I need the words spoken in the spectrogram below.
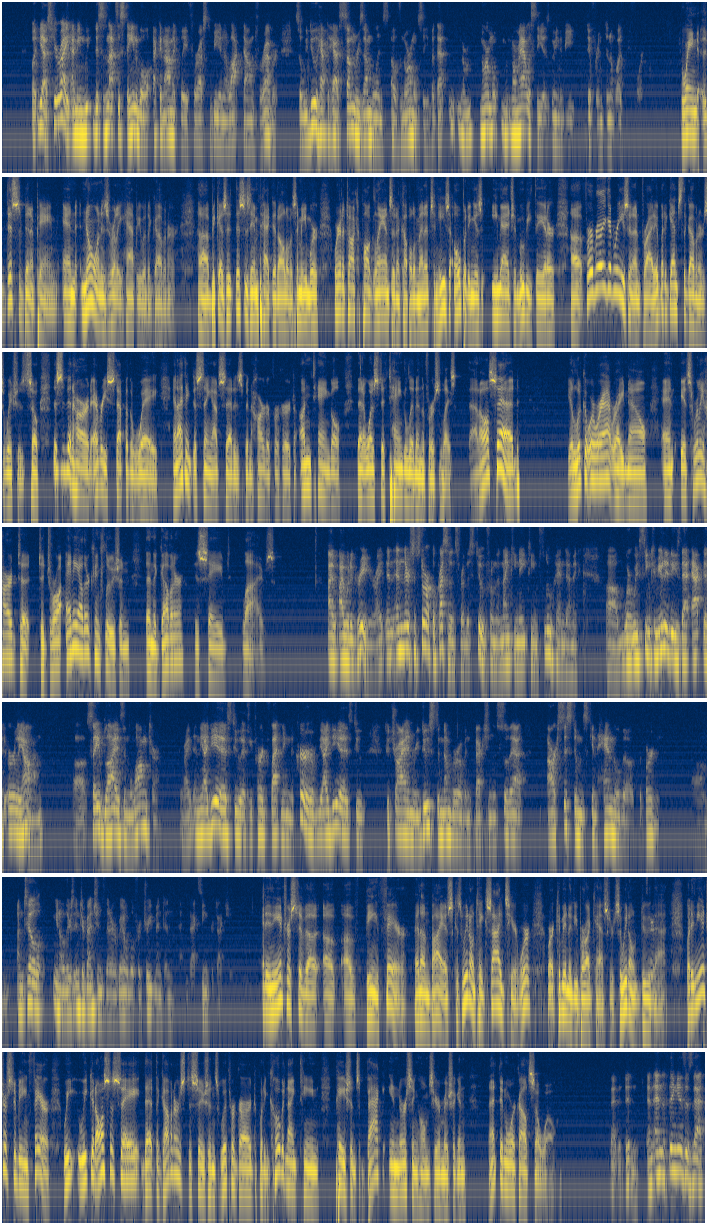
But yes, you're right. I mean, we, this is not sustainable economically for us to be in a lockdown forever. So we do have to have some resemblance of normalcy, but that normal normalcy is going to be different than it was. Dwayne, uh, this has been a pain, and no one is really happy with the governor uh, because it, this has impacted all of us. I mean, we're we're going to talk to Paul Glantz in a couple of minutes, and he's opening his Emagine movie theater uh, for a very good reason on Friday, but against the governor's wishes. So this has been hard every step of the way, and I think this thing I've said has been harder for her to untangle than it was to tangle it in the first place. That all said, you look at where we're at right now, and it's really hard to to draw any other conclusion than the governor has saved lives. I, I would agree, right? And and there's historical precedents for this too, from the 1918 flu pandemic, um, where we've seen communities that acted early on uh, saved lives in the long term, right? And the idea is to, as you've heard, flattening the curve. The idea is to to try and reduce the number of infections so that our systems can handle the, the burden until you know there's interventions that are available for treatment and, and vaccine protection. And in the interest of, uh, of, of being fair and unbiased, because we don't take sides here, we're, we're a community broadcaster, so we don't do sure. that. But in the interest of being fair, we, we could also say that the governor's decisions with regard to putting COVID 19 patients back in nursing homes here in Michigan, that didn't work out so well. That it didn't. And, and the thing is, is that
